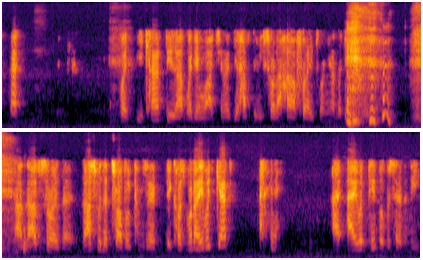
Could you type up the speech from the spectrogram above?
but you can't do that when you're watching it. You have to be sort of half right when you're on the and that's of the, that's where the trouble comes in. Because what I would get, I, I would people would say to me,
